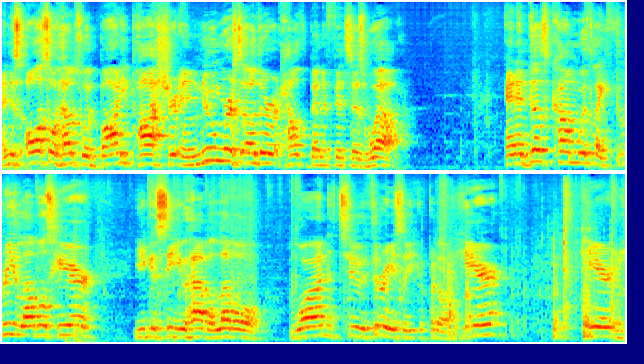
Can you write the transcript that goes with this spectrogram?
And this also helps with body posture and numerous other health benefits as well. And it does come with like three levels here. You can see you have a level one, two, three. So you can put it on here, here, and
